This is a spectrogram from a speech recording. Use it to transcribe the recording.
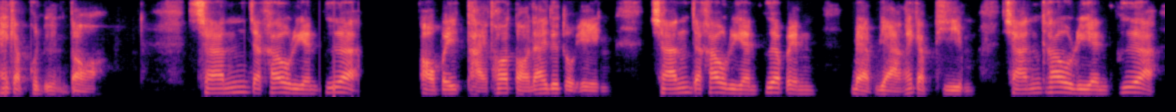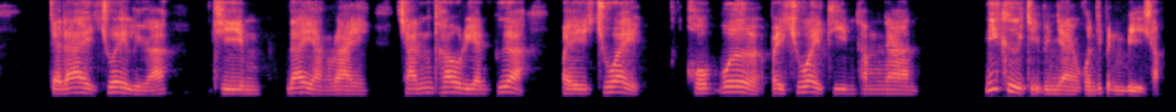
ให้กับคนอื่นต่อ ฉันจะเข้าเรียนเพื่อเอาไปถ่ายทอดต่อได้ด้วยตัวเอง ฉันจะเข้าเรียนเพื่อเป็น แบบอย่างให้กับทีม ฉันเข้าเรียนเพื่อจะได้ช่วยเหลือทีมได้อย่างไร ฉันเข้าเรียนเพื่อไปช่วยโคฟเวอร์ไปช่วยทีมทำงาน นี่คือจิตวิญญาณของคนที่เป็น B ครับ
